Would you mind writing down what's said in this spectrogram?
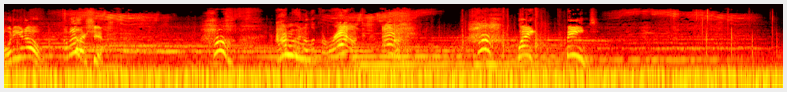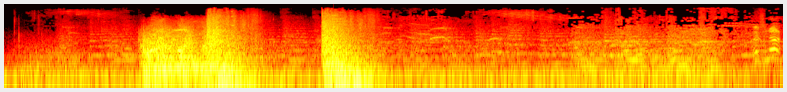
What do you know? The mothership. Oh, I'm gonna look around. Ah. Wait, Beans. Listen up,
